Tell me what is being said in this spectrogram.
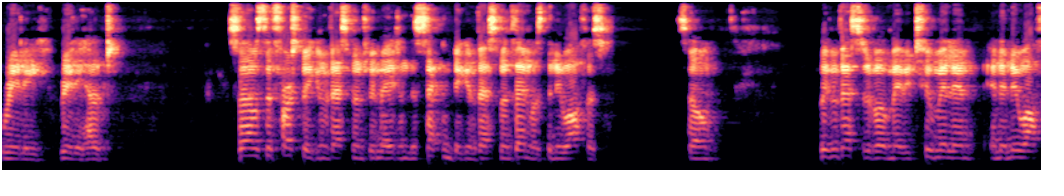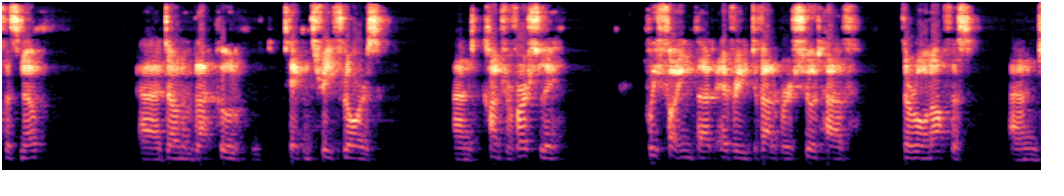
really, really helped. So that was the first big investment we made, and the second big investment then was the new office. So we've invested about maybe two million in a new office now, uh, down in Blackpool, We've taken three floors, and controversially, we find that every developer should have their own office, and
